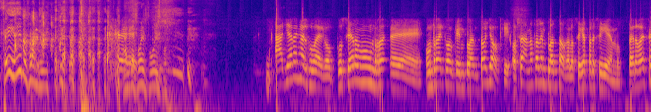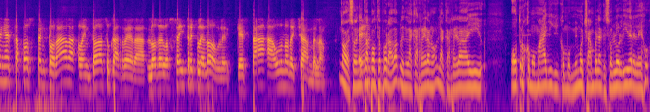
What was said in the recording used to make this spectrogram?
Sí, dime, Franklin. Antes fue el pulpo. Ayer en el juego pusieron un re- eh, un récord que implantó Yoki. O sea, no que lo implantó, que lo sigue persiguiendo. Pero es en esta postemporada o en toda su carrera, lo de los seis triple dobles, que está a uno de Chamberlain. No, eso en esta En- postemporada, pero en la carrera no. En la carrera hay otros como Magic y como el mismo Chamberlain que son los líderes lejos.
